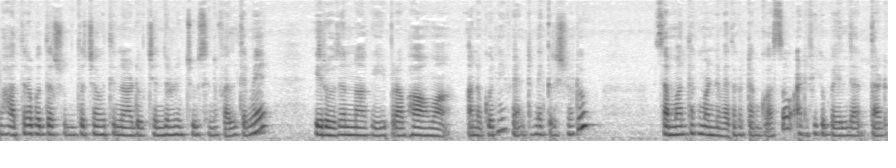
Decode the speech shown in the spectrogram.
భాద్రపద శుద్ధ చవితి నాడు చంద్రుడిని చూసిన ఫలితమే ఈ రోజున నాకు ఈ ప్రభావమా అనుకుని వెంటనే కృష్ణుడు సమంతకమణిని వెతకటం కోసం అడవికి బయలుదేరతాడు.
